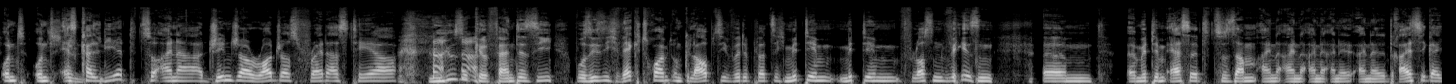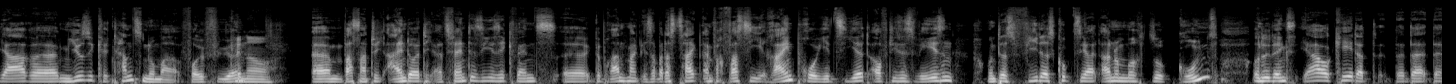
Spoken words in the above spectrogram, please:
und, und eskaliert zu einer Ginger Rogers, Fred Astaire Musical-Fantasy, wo sie sich wegträumt und glaubt, sie würde plötzlich mit dem, mit dem Flossenwesen, ähm, äh, mit dem Asset zusammen eine, eine, eine, eine, eine 30er Jahre Musical-Tanznummer vollführen genau. Ähm, was natürlich eindeutig als Fantasy-Sequenz äh, gebrandmarkt ist, aber das zeigt einfach, was sie reinprojiziert auf dieses Wesen und das Vieh, das guckt sie halt an und macht so Grunz und du denkst, ja, okay, das, da, da, da,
